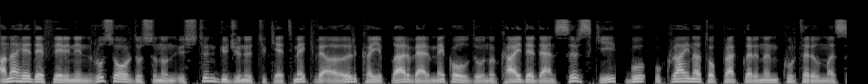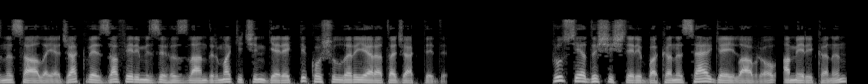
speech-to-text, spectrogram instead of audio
Ana hedeflerinin Rus ordusunun üstün gücünü tüketmek ve ağır kayıplar vermek olduğunu kaydeden Sırski, bu, Ukrayna topraklarının kurtarılmasını sağlayacak ve zaferimizi hızlandırmak için gerekli koşulları yaratacak dedi. Rusya Dışişleri Bakanı Sergey Lavrov, Amerika'nın,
